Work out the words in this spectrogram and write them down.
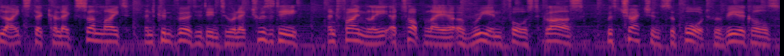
lights that collect sunlight and convert it into electricity, and finally a top layer of reinforced glass with traction support for vehicles.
